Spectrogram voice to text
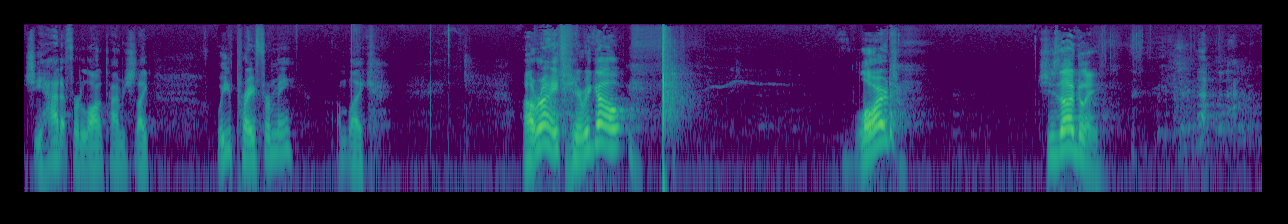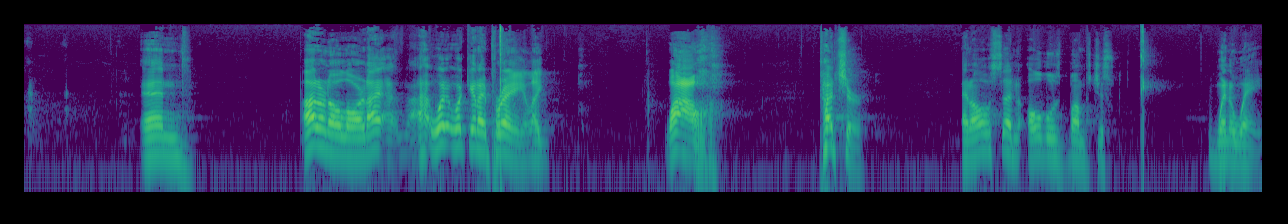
she had it for a long time. She's like, Will you pray for me? I'm like, All right, here we go. Lord, she's ugly. and I don't know, Lord. I, I, what, what can I pray? Like, wow, touch her. And all of a sudden, all those bumps just went away,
